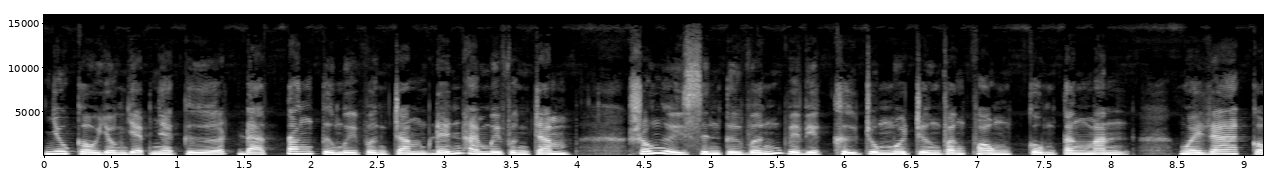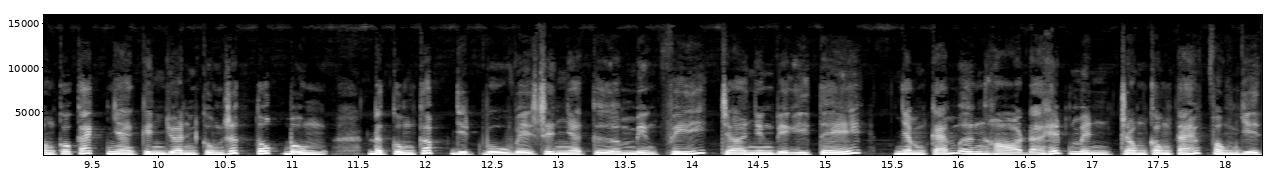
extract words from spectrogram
nhu cầu dọn dẹp nhà cửa đã tăng từ 10% đến 20%. Số người xin tư vấn về việc khử trùng môi trường văn phòng cũng tăng mạnh. Ngoài ra, còn có các nhà kinh doanh cũng rất tốt bụng, đã cung cấp dịch vụ vệ sinh nhà cửa miễn phí cho nhân viên y tế nhằm cảm ơn họ đã hết mình trong công tác phòng dịch.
